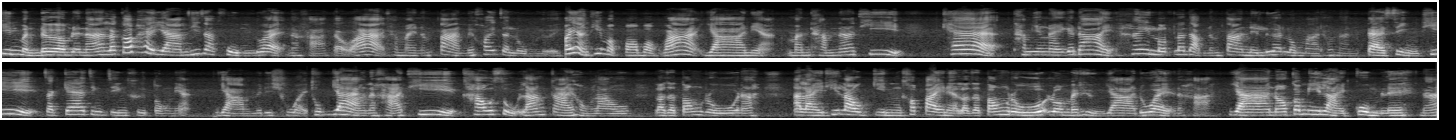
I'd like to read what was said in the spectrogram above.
กินเหมือนเดิมเลยนะ แล้วก็พยายามที่จะคุมด้วยนะคะ แต่ว่าทำไมน้ำตาลไม่ค่อยจะลงเลย เพราะอย่างที่หมอปอบอกว่ายาเนี่ยมันทำหน้าที่แค่ทำยังไงก็ได้ให้ลดระดับน้ำตาลในเลือดลงมาเท่านั้น แต่สิ่งที่จะแก้จริง ๆ คือตรงเนี้ยยามันไม่ได้ช่วย ทุกอย่างนะคะที่เข้าสู่ร่างกายของเรา เราจะต้องรู้นะ อะไรที่เรากินเข้าไปเนี่ยเราจะต้องรู้รวมไปถึงยาด้วยนะคะ ยาเนาะก็มีหลายกลุ่มเลยนะ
